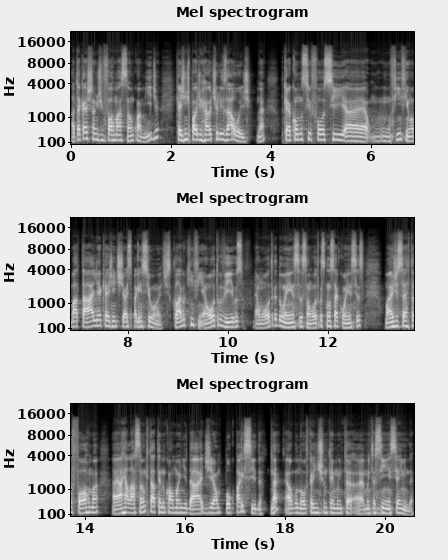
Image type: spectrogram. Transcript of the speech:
até questão de informação com a mídia, que a gente pode reutilizar hoje, né? Porque é como se fosse, é, um, enfim, uma batalha que a gente já experienciou antes. Claro que, enfim, é outro vírus, é uma outra doença, são outras consequências, mas de certa forma é, a relação que está tendo com a humanidade é um pouco parecida, né? É algo novo que a gente não tem muita, é, muita ciência ainda.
